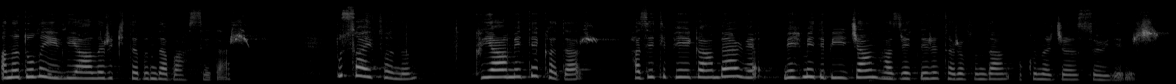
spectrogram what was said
Anadolu Evliyaları kitabında bahseder. Bu sayfanın kıyamete kadar Hazreti Peygamber ve Mehmed-i Bican Hazretleri tarafından okunacağı söylenir.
